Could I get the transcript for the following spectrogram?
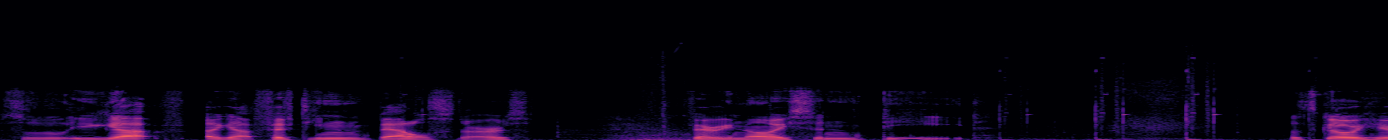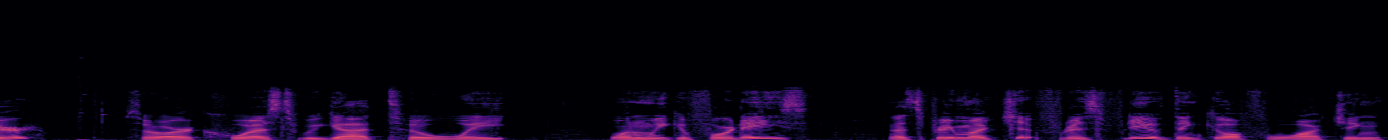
So you got, I got 15 battle stars. Very nice indeed. Let's go here. So our quest, we got to wait one week and four days. That's pretty much it for this video. Thank you all for watching.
